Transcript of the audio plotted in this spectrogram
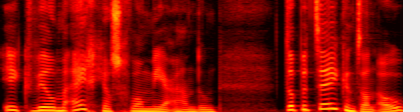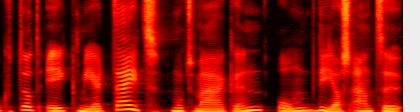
ik wil mijn eigen jas gewoon meer aandoen. Dat betekent dan ook dat ik meer tijd moet maken om die jas aan te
